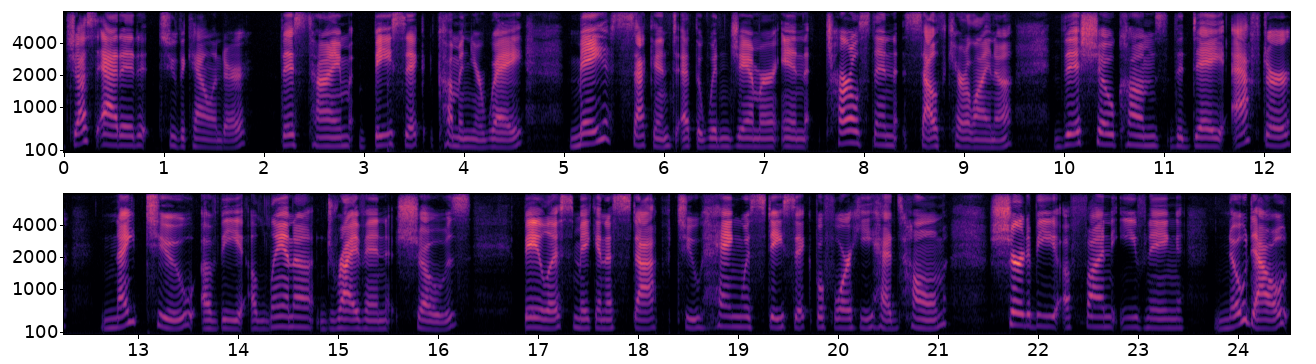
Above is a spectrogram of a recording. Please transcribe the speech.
just added to the calendar. This time, Bayliss coming your way. May 2nd at the Windjammer in Charleston, South Carolina. This show comes the day after night two of the Atlanta drive in shows. Bayliss making a stop to hang with Stasik before he heads home. Sure to be a fun evening, no doubt.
